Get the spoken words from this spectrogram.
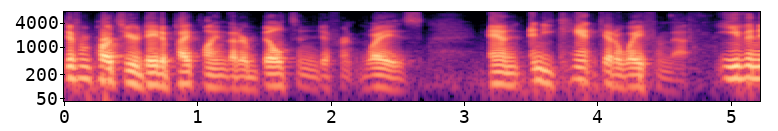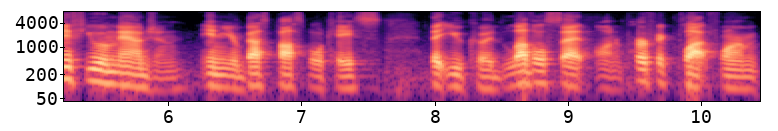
different parts of your data pipeline that are built in different ways. And, and you can't get away from that even if you imagine, in your best possible case, that you could level set on a perfect platform,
